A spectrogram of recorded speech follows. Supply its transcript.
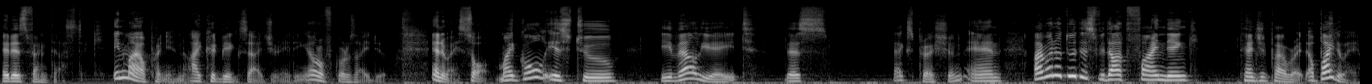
it is fantastic. In my opinion, I could be exaggerating, or of course I do. Anyway, so my goal is to evaluate this expression, and I'm to do this without finding tangent pi over 8. Oh, by the way,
